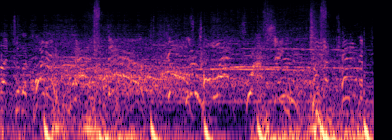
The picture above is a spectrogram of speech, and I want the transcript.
To the corner. And there goes Colette crashing to the canvas.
